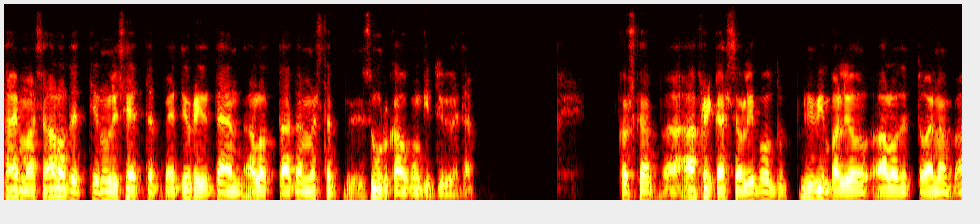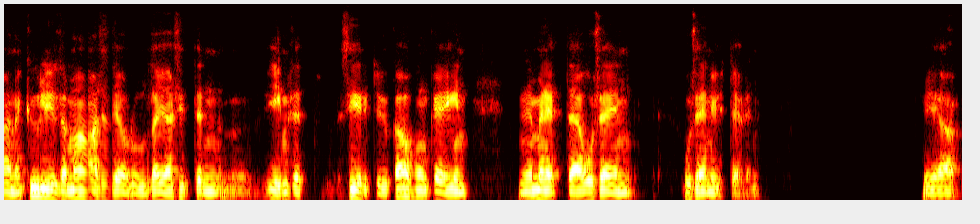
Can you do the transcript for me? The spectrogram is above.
Taimaassa aloitettiin, oli se, että, että yritetään aloittaa tämmöistä suurkaupunkityötä koska Afrikassa oli oltu hyvin paljon aloitettu aina, aina kyliltä, maaseudulta ja sitten ihmiset siirtyy kaupunkeihin, niin ne menettää usein, usein yhteyden. Ja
